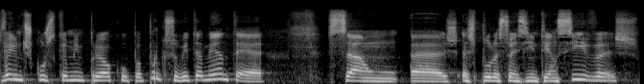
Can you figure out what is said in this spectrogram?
Veio um discurso que a mim me preocupa, porque subitamente é são as, as explorações intensivas,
